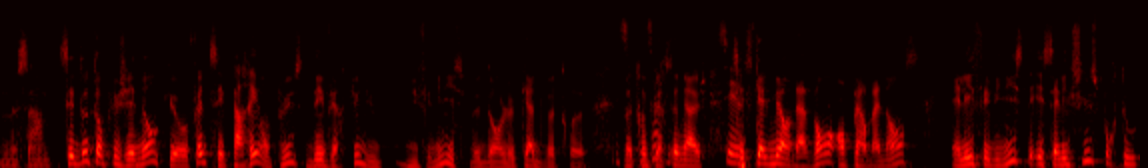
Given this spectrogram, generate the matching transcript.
me semble. C'est d'autant plus gênant qu'en fait, c'est paré en plus des vertus du, du féminisme dans le cas de votre, personnage. c'est- C'est ce qu'elle met en avant en permanence. Elle est féministe et ça l'excuse pour tout.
